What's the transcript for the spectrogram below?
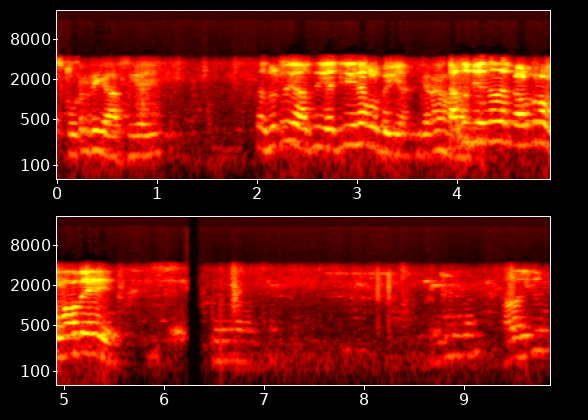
ਸਕੂਟਰ ਦੀ ਆਰਸੀ ਹੈ ਜੀ। ਤਾਂ ਸੁਣੋ ਯਾਰ ਸੀ ਜਿਹੜੀ ਇਹਨਾਂ ਕੋਲ ਪਈ ਆ। ਜਿਹੜਾ- ਤਾਂ ਤੂੰ ਜੇ ਇਹਨਾਂ ਦਾ ਰਿਕਾਰਡ ਬਣਾਉਣਾ ਹੋਵੇ ਇਹ। ਹਾਂ ਜੀ।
